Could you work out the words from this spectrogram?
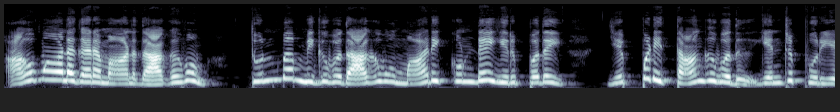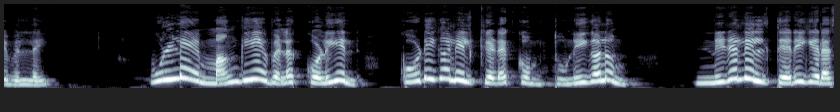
அவமானகரமானதாகவும் துன்பம் மிகுவதாகவும் மாறிக்கொண்டே இருப்பதை எப்படி தாங்குவது என்று புரியவில்லை. உள்ளே மங்கிய விளக்கொளியில் கொடிகளில் கிடக்கும் துணிகளும் நிழலில் தெரிகிற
